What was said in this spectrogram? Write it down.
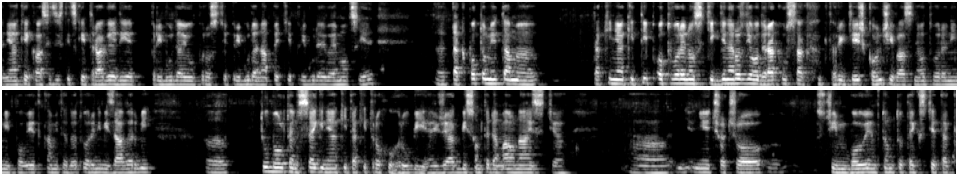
nejakej klasicistickej tragédie, pribúdajú proste, pribúda napätie, pribúdajú emócie, e, tak potom je tam taký nejaký typ otvorenosti, kde na rozdiel od Rakúsa, ktorý tiež končí vlastne otvorenými poviedkami, teda otvorenými závermi, tu bol ten sek nejaký taký trochu hrubý, hej, že ak by som teda mal nájsť niečo, čo, s čím bojujem v tomto texte, tak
